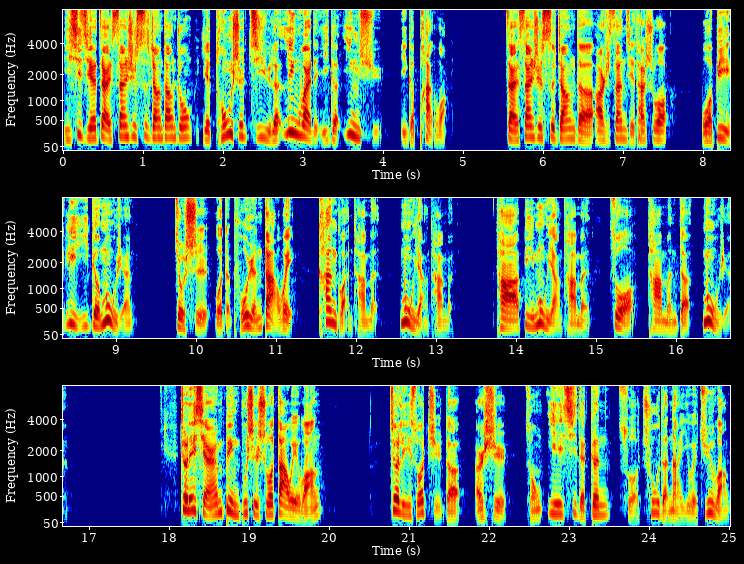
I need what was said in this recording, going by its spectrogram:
以西结在三十四章当中也同时给予了另外的一个应许，一个盼望。在三十四章的二十三节，他说：“我必立一个牧人，就是我的仆人大卫，看管他们，牧养他们。他必牧养他们，做他们的牧人。”这里显然并不是说大卫王，这里所指的，而是从耶西的根所出的那一位君王。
